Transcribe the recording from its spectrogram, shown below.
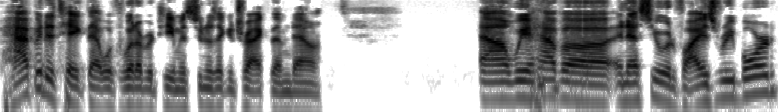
happy to take that with whatever team as soon as I can track them down. Uh, we have a, an SEO advisory board.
